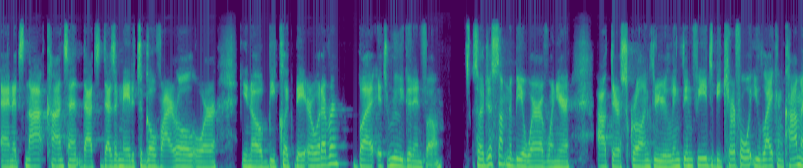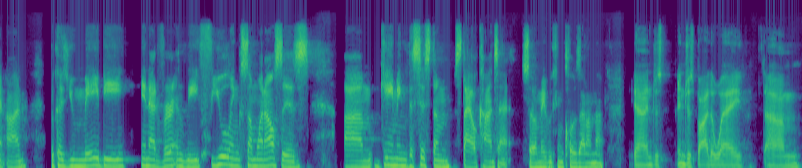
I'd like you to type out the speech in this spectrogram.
and it's not content that's designated to go viral or you know be clickbait or whatever, but it's really good info. So just something to be aware of when you're out there scrolling through your LinkedIn feeds. Be careful what you like and comment on because you may be inadvertently fueling someone else's um, gaming the system style content. So maybe we can close out on that. Yeah, and just and just by the way, um,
